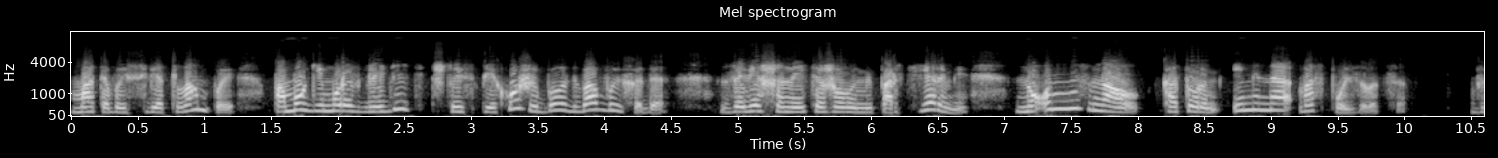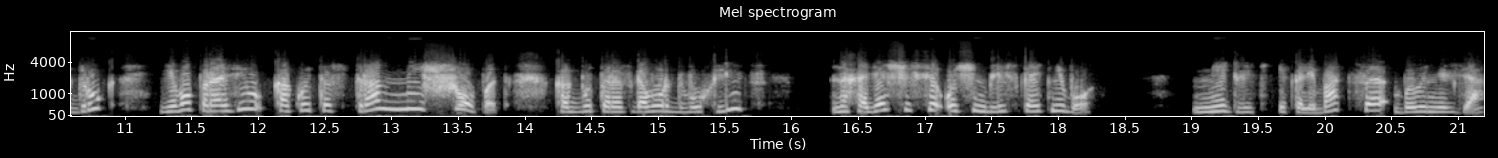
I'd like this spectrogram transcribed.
Матовый свет лампы помог ему разглядеть, что из прихожей было два выхода, завешенные тяжелыми портьерами, но он не знал, которым именно воспользоваться. Вдруг его поразил какой-то странный шепот, как будто разговор двух лиц, находящихся очень близко от него. Медлить и колебаться было нельзя.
